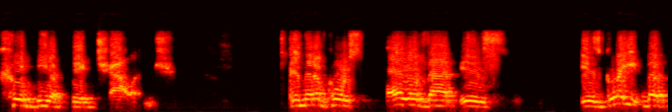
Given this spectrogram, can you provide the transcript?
could be a big challenge. And then, of course, all of that is is great, but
